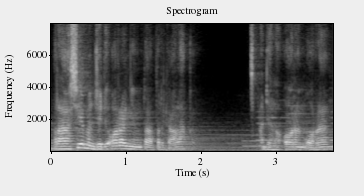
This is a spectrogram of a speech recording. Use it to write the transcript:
Rahasia menjadi orang yang tak terkalahkan adalah orang-orang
